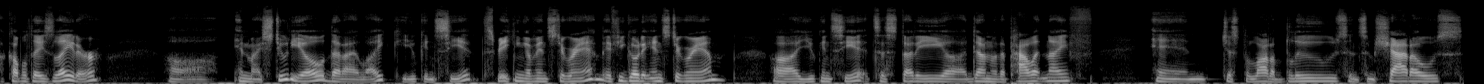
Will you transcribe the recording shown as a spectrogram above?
a couple days later uh, in my studio that I like. You can see it. Speaking of Instagram, if you go to Instagram, uh, you can see it. It's a study uh, done with a palette knife and just a lot of blues and some shadows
